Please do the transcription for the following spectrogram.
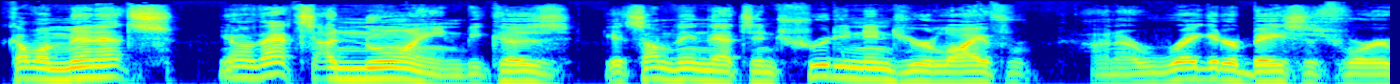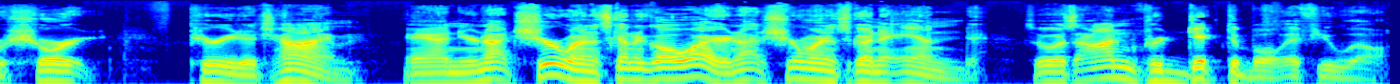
a couple of minutes, you know, that's annoying because it's something that's intruding into your life on a regular basis for a short period of time and you're not sure when it's going to go away. You're not sure when it's going to end. So it's unpredictable, if you will.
